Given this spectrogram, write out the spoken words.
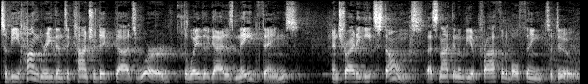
to be hungry than to contradict God's word, the way that God has made things, and try to eat stones. That's not going to be a profitable thing to do.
